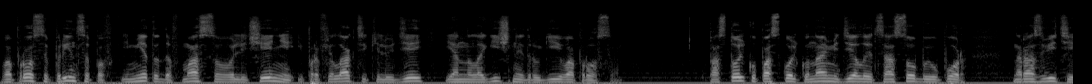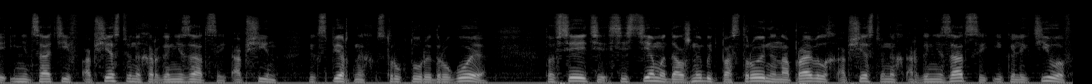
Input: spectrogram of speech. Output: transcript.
вопросы принципов и методов массового лечения и профилактики людей и аналогичные другие вопросы. Постольку, поскольку нами делается особый упор на развитие инициатив общественных организаций, общин, экспертных структур и другое, то все эти системы должны быть построены на правилах общественных организаций и коллективов,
